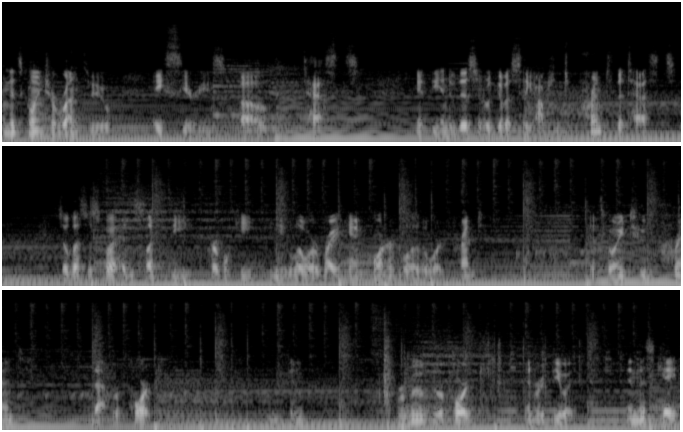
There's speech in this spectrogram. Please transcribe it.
and it's going to run through a series of tests. At the end of this, it'll give us the option to print the tests. So let's just go ahead and select the purple key in the lower right-hand corner below the word print. It's going to print that report. You can remove the report and review it. In this case,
